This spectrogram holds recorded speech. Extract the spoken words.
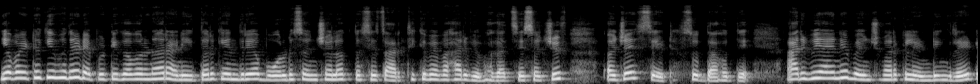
या बैठकीमध्ये डेप्युटी गव्हर्नर आणि इतर केंद्रीय बोर्ड संचालक तसेच आर्थिक व्यवहार विभागाचे सचिव अजय सेठ सुद्धा होते. आरबीआयने बेंचमार्क लेंडिंग रेट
